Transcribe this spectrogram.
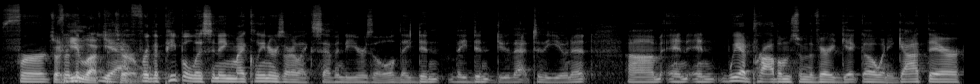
for So for he the, left it yeah, terrible. for the people listening, my cleaners are like seventy years old. They didn't they didn't do that to the unit, um, and and we had problems from the very get go when he got there.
